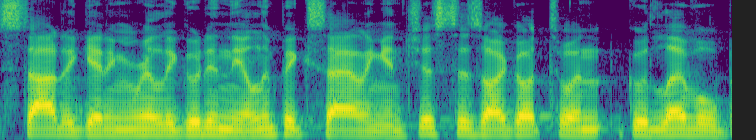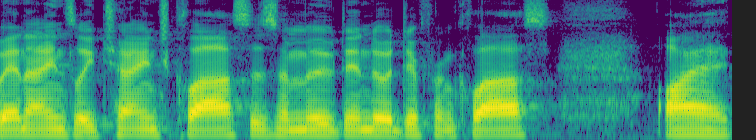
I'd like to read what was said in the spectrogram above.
started getting really good in the Olympic sailing, and just as I got to a good level, Ben Ainslie changed classes and moved into a different class. I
